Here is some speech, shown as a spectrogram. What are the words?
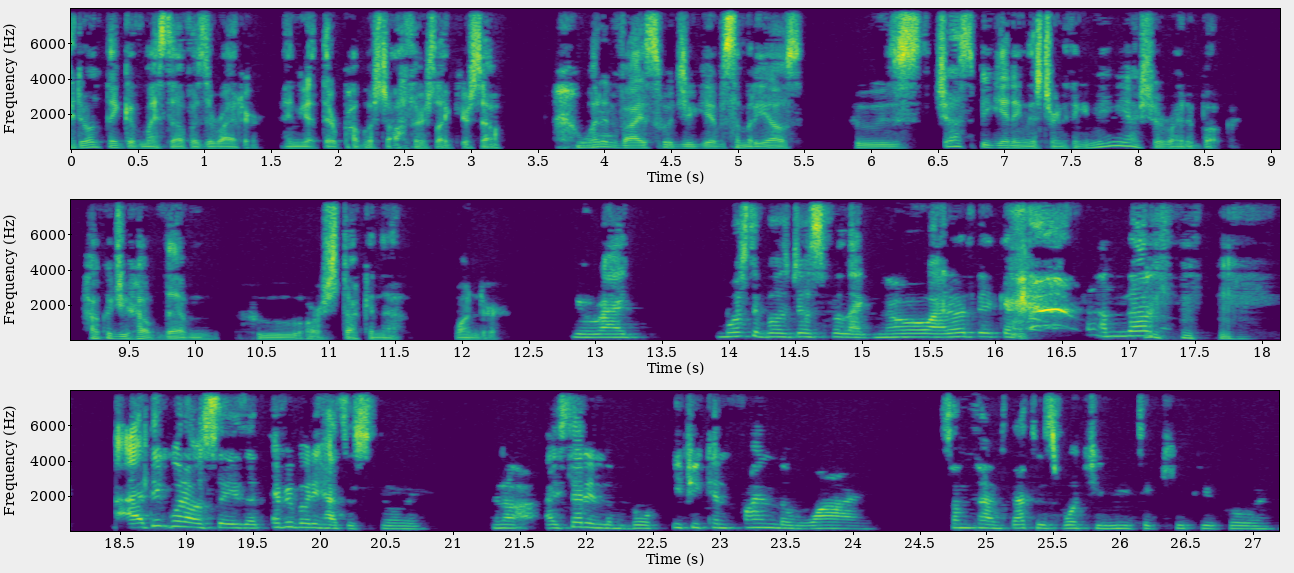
I don't think of myself as a writer, and yet they're published authors like yourself. What advice would you give somebody else who's just beginning this journey, thinking maybe I should write a book? How could you help them who are stuck in that wonder? You're right. Most of us just feel like, no, I don't think I, I'm not. I think what I'll say is that everybody has a story. You know, I said in the book, if you can find the why, sometimes that is what you need to keep you going.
